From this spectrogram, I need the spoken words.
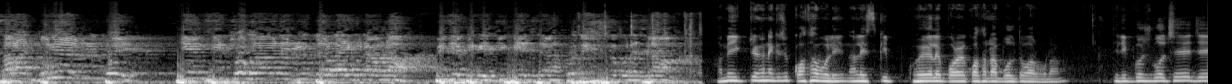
সারা দুনিয়ার বিরুদ্ধে আমরা বিজেপিকে আমি একটু এখানে কিছু কথা বলি, নাহলে স্কিপ হয়ে গেলে পরের কথাটা বলতে পারব না। দিলীপ ঘোষ বলছে যে,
